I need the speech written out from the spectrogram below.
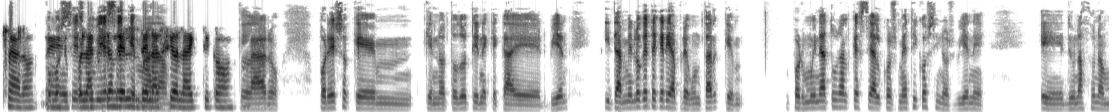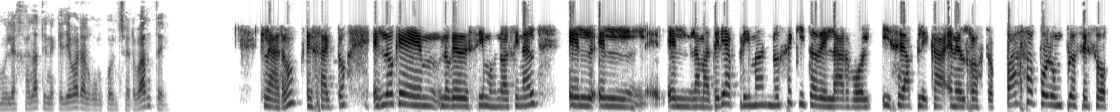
Claro, como eh, si por la acción del, del, ácido láctico. Claro, por eso que, mm, que no todo tiene que caer bien. Y también lo que te quería preguntar, que por muy natural que sea el cosmético, si nos viene eh, de una zona muy lejana, tiene que llevar algún conservante. Claro, exacto. Es lo que, lo que decimos, ¿no? Al final, el, el, la materia prima no se quita del árbol y se aplica en el rostro. Pasa por un proceso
